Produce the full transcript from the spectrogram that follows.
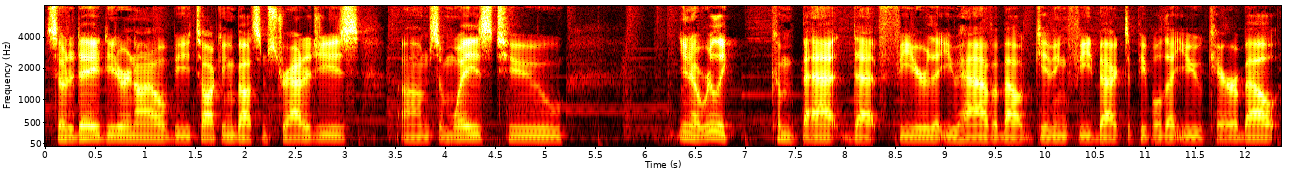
So, today, Dieter and I will be talking about some strategies, um, some ways to, you know, really combat that fear that you have about giving feedback to people that you care about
